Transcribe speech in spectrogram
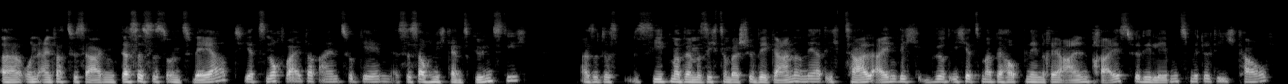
äh, und einfach zu sagen, das ist es uns wert, jetzt noch weiter reinzugehen. Es ist auch nicht ganz günstig. Also das sieht man, wenn man sich zum Beispiel vegan ernährt. Ich zahle eigentlich, würde ich jetzt mal behaupten, den realen Preis für die Lebensmittel, die ich kaufe.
